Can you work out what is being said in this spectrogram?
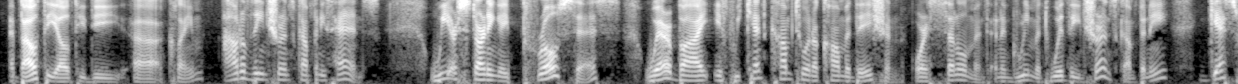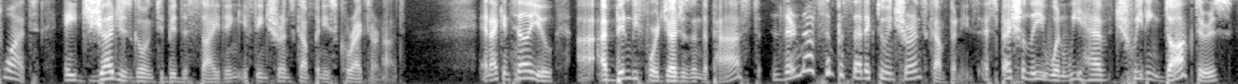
about the LTD uh, claim out of the insurance company's hands. We are starting a process whereby if we can't come to an accommodation or a settlement, an agreement with the insurance company, guess what? A judge is going to be deciding if the insurance company is correct or not. And I can tell you, uh, I've been before judges in the past. They're not sympathetic to insurance companies, especially when we have treating doctors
